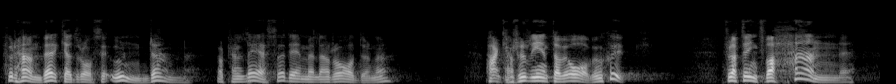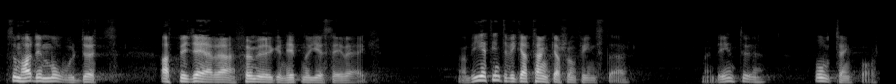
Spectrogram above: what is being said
För han verkar dra sig undan. Jag kan läsa det mellan raderna. Han kanske rent av är avundsjuk. För att det inte var han som hade modet att begära förmögenheten och ge sig iväg. Man vet inte vilka tankar som finns där. Men det är inte otänkbart.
